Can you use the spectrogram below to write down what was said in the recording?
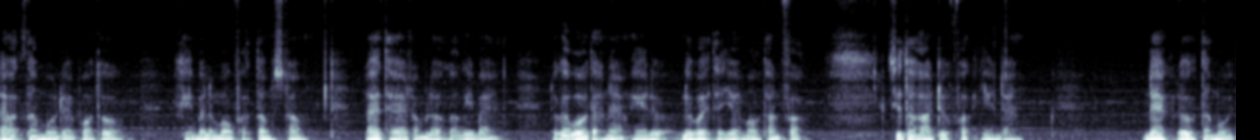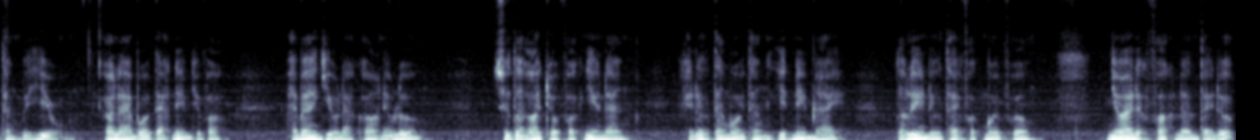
lại phát tâm Bồ Đề Vô Thượng. Khi Bà La Môn phát tâm xong, lại thề rộng lớn có nghĩ bàn, nếu có Bồ Tát nào nghe được đối với thế giới mau thành Phật, sư tôi ở trước Phật Nhiên Đăng, đạt được tâm mùi thắng bí diệu, gọi là Bồ Tát niệm cho Phật, hai ban diệu là khó nêu lường. Sư tôi ở chỗ Phật Nhiên Đăng, khi được tam muội thắng dịch niệm này, ta liền được thấy Phật mười phương. Nhờ ai Đức Phật nên thấy được.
